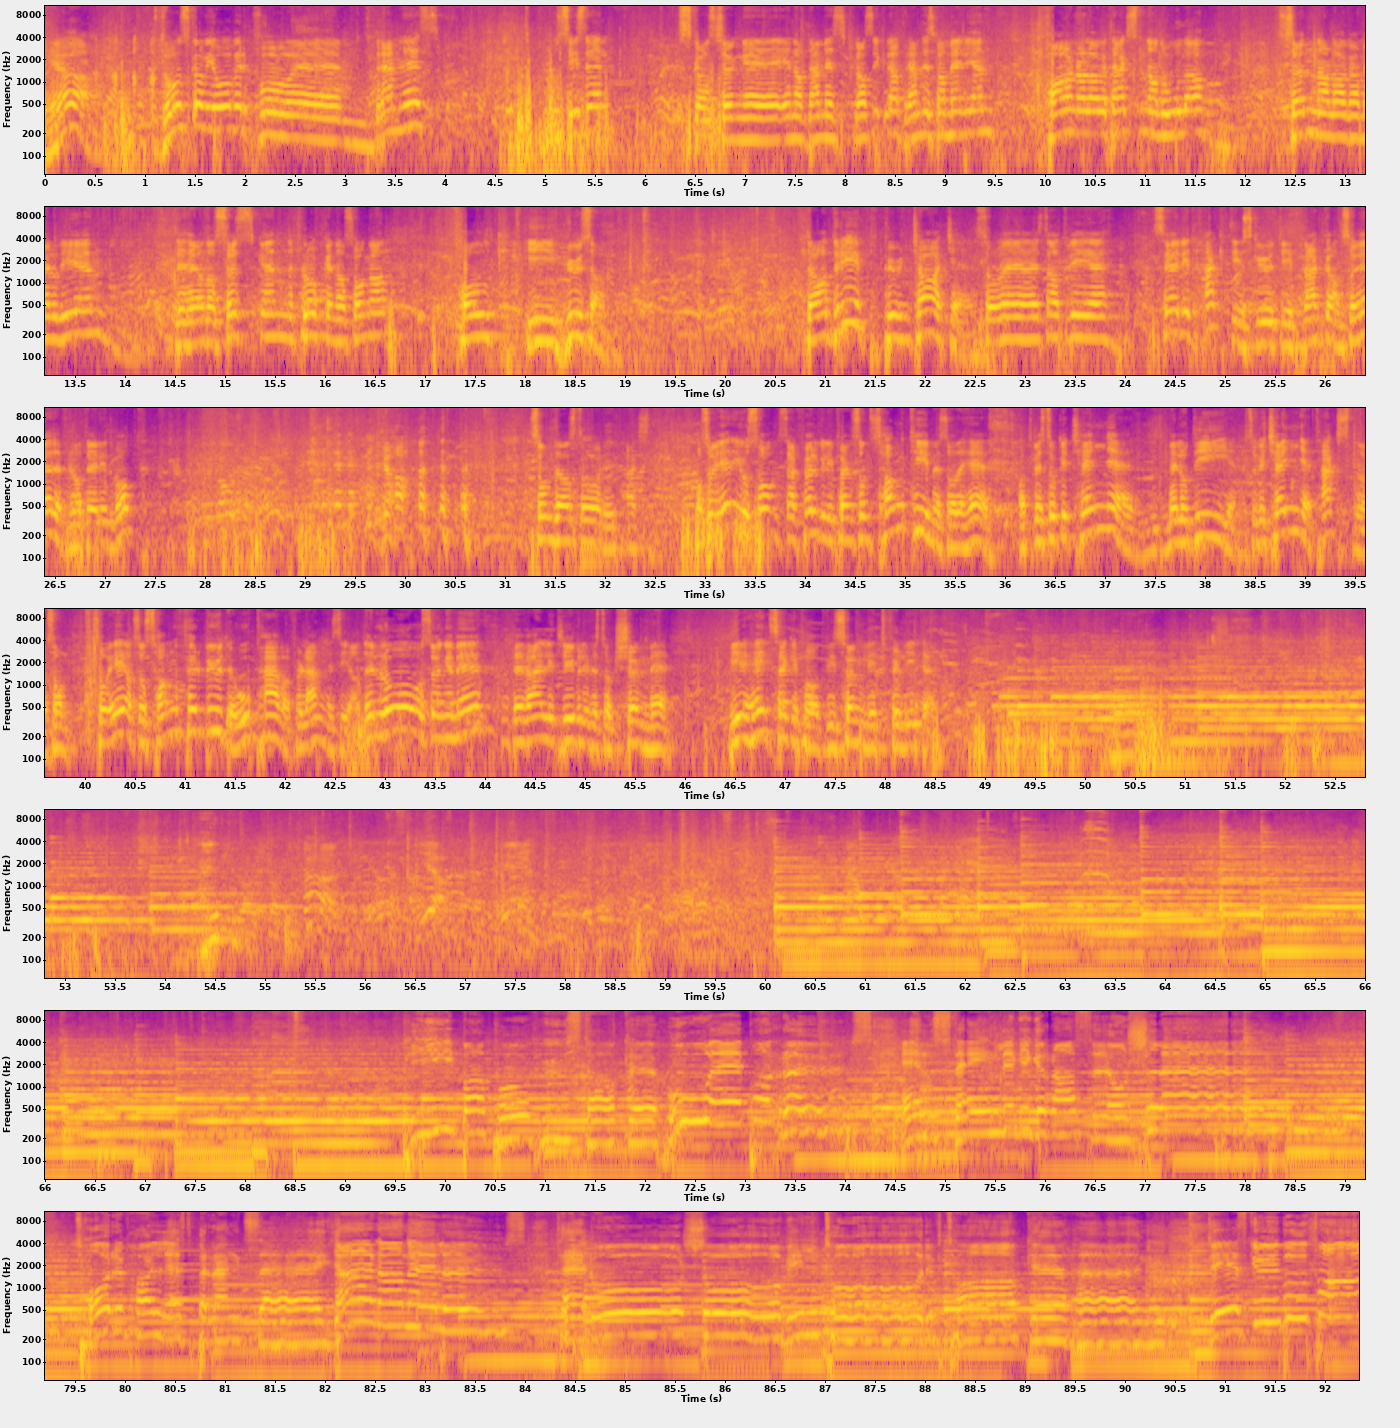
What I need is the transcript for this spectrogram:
Ja, da skal vi over på eh, Bremnes. Og Sissel skal synge en av deres klassikere, Bremnes-familien. Faren har laga teksten, han Ola. Sønnen har laga melodien. Det er da søskenflokken av sangene. Folk i husa. Da dryper puntaket, så hvis vi eh, ser litt hektisk ut i flekkene, så er det for at det er litt vått. Ja, som det står i teksten. Og så er det jo sånn, selvfølgelig, på en sånn sangtime som det her, at hvis dere kjenner melodien, hvis dere kjenner teksten og sånn, så er altså sangforbudet oppheva for lenge siden. Det er lov å synge med. Det er veldig trivelig hvis dere synger med. Vi er helt sikre på at vi synger litt for lite. Ute, hun er på raus. En stein ligger i graset og slær. Torv har sprengt seg, hjernene er løs. Til år så vil torvtaket heng. Det skulle bo folk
